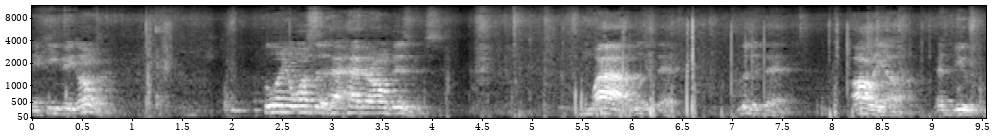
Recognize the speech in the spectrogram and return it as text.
and keep it going. Who in here wants to ha- have their own business? Wow, look at that. Look at that. All of y'all. That's beautiful.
